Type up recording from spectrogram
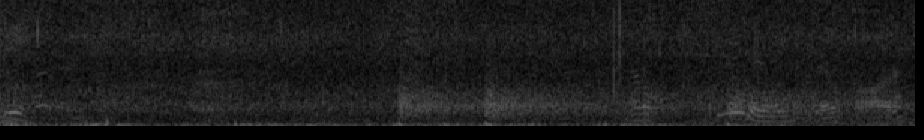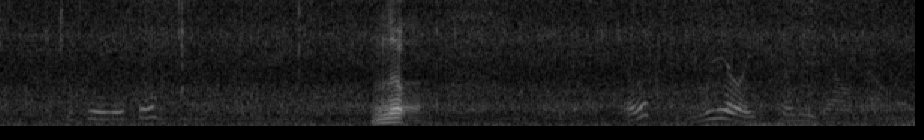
see. I don't see any so far. You see any fish? Nope. It looks really pretty down that way.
